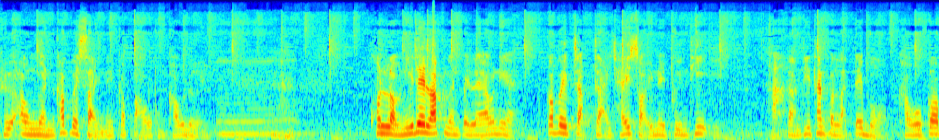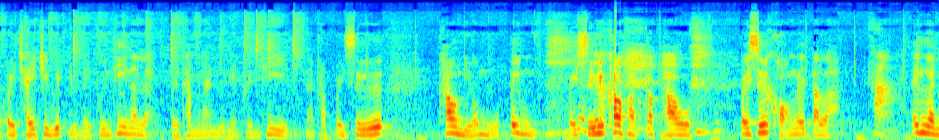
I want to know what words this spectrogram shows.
คือเอาเงินเข้าไปใส่ในกระเป๋าของเขาเลยอืมนะฮะคนเหล่านี้ได้รับเงินไปแล้วเนี่ยก็ไปจับจ่ายใช้สอยในพื้นที่อีก ค่ะ ตามที่ท่านประหลัดได้บอกเขาก็ไปใช้ชีวิตอยู่ในพื้นที่นั่นแหละ ไปทำงานอยู่ในพื้นที่นะครับ ไปซื้อข้าวเหนียวหมูปิ้ง ไปซื้อข้าวผัดกะเพราไปซื้อของในตลาดค่ะ ไอ้เงิน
